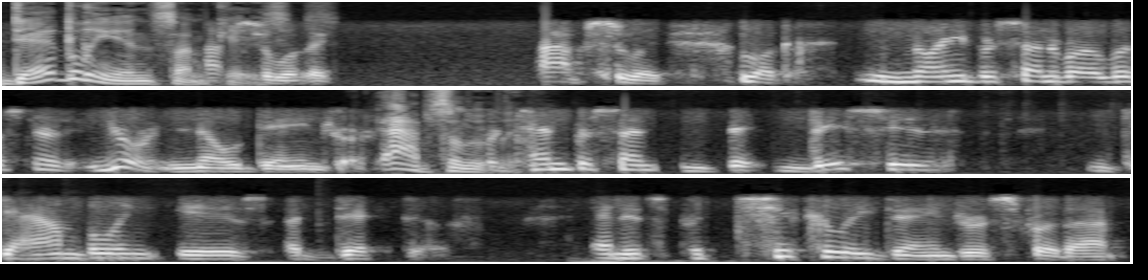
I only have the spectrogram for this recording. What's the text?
deadly in some Absolutely. cases. Absolutely. Look, 90% of our listeners, you're in no danger. Absolutely. For 10%, this is gambling is addictive. And it's particularly dangerous for that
